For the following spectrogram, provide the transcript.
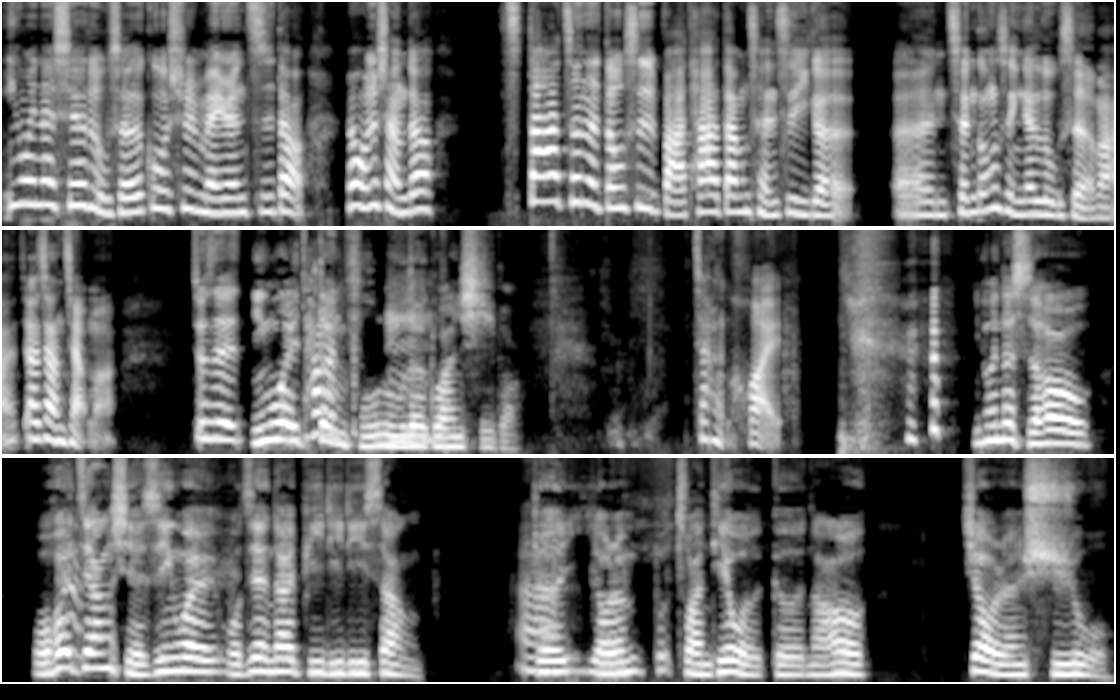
因为那些鲁蛇的过去没人知道，然后我就想到，大家真的都是把他当成是一个嗯、呃、成功型的鲁蛇吗？要这样讲吗？就是因为邓福如的关系吧。嗯这样很坏，因为那时候我会这样写，是因为我之前在 PTT 上，就有人转贴我的歌，然后就有人虚我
